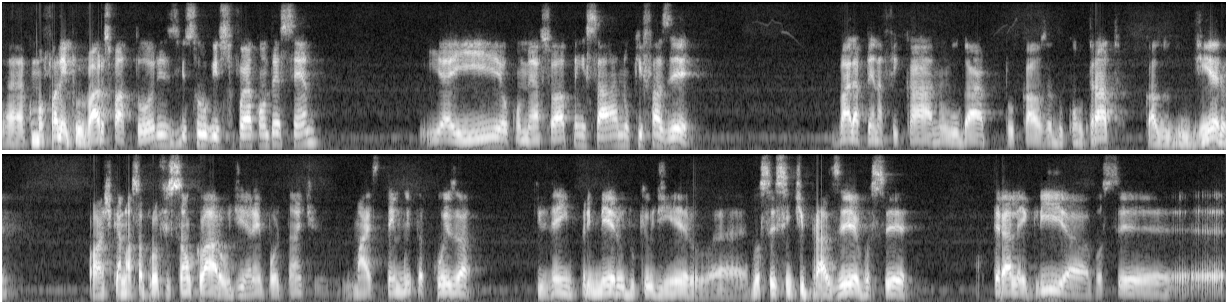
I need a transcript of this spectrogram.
é, como eu falei, por vários fatores, isso, isso foi acontecendo. E aí eu começo a pensar no que fazer. Vale a pena ficar num lugar por causa do contrato, por causa do dinheiro? Eu acho que a nossa profissão, claro, o dinheiro é importante, mas tem muita coisa que vem primeiro do que o dinheiro. É, você sentir prazer, você ter alegria, você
